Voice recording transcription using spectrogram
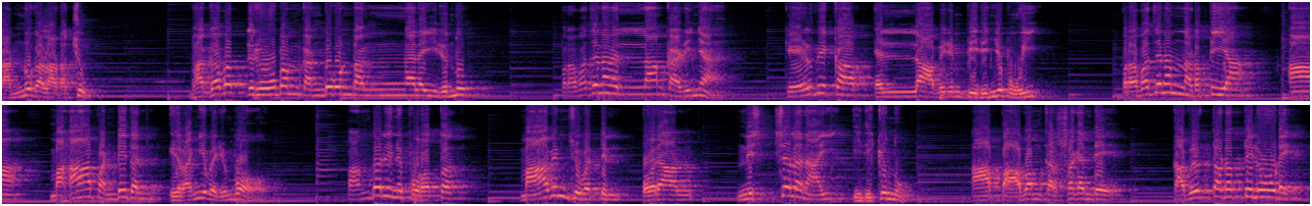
കണ്ണുകൾ അടച്ചു. ഭഗവത് രൂപം കണ്ടുകൊണ്ടങ്ങനെ ഇരുന്നു. പ്രവചനമെല്ലാം കഴിഞ്ഞ് കേൾവിക്കാർ എല്ലാവരും പിരിഞ്ഞുപോയി. പ്രവചനം നടത്തിയ ആ മഹാപണ്ഡിതൻ ഇറങ്ങി വരുമ്പോ പന്തലിന് പുറത്ത് മാവിൻ ചുവട്ടിൽ ഒരാൾ നിശ്ചലനായി ഇരിക്കുന്നു. ആ പാവം കർഷകന്റെ കവിൾത്തടത്തിലൂടെ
